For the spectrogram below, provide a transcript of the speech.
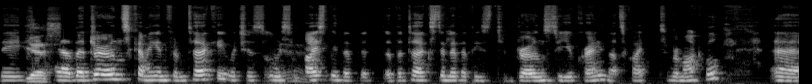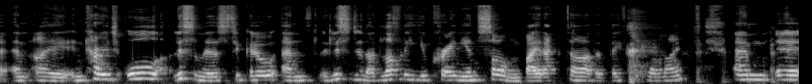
the yes. uh, the drones coming in from Turkey, which has always yeah. surprised me that the, that the Turks delivered these drones to Ukraine. That's quite remarkable. Uh, and I encourage all listeners to go and listen to that lovely Ukrainian song Bayraktar that they put online. Um, uh,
